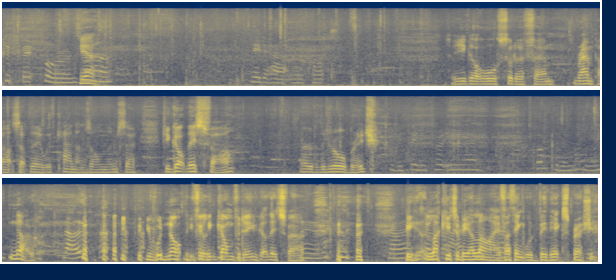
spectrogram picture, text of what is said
Good fit for us. Yeah. well. Need a hat, little pops. So you got all sort of um, ramparts up there with cannons on them. So if you got this far over the drawbridge, You'll be feeling pretty, uh, confident, wouldn't you? No, No. you would not be feeling confident you've got this far. no Be lucky to be alive, I think would be the expression.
